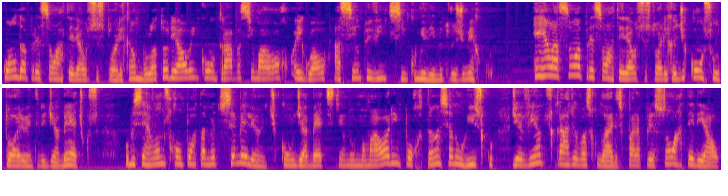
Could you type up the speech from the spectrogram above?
quando a pressão arterial sistólica ambulatorial encontrava-se maior ou igual a 125 mm de mercúrio. Em relação à pressão arterial sistólica de consultório entre diabéticos, observamos comportamento semelhante, com o diabetes tendo uma maior importância no risco de eventos cardiovasculares para a pressão arterial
